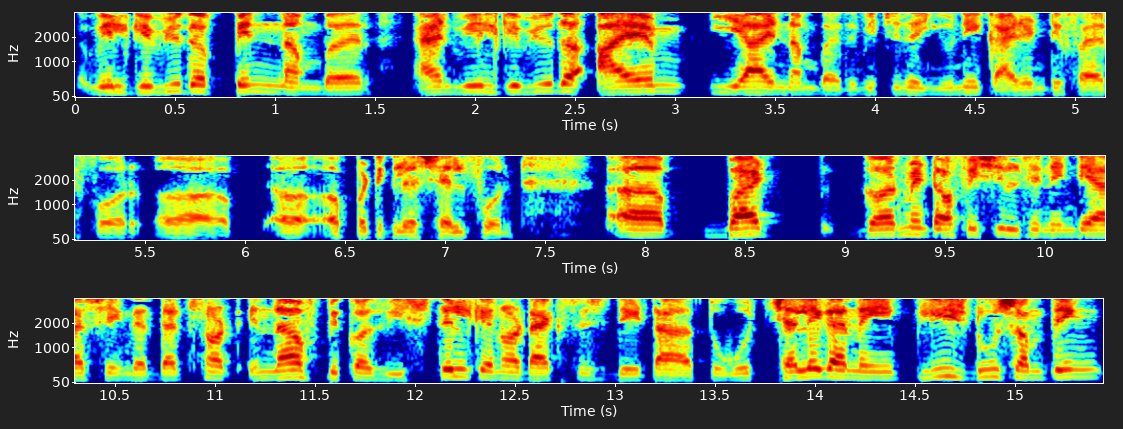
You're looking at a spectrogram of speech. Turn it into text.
We'll give you the PIN number and we'll give you the IMEI number, which is a unique identifier for uh, a, particular cell phone. Uh, but government officials in India are saying that that's not enough because we still cannot access data. So wo chalega nahi. Please do something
